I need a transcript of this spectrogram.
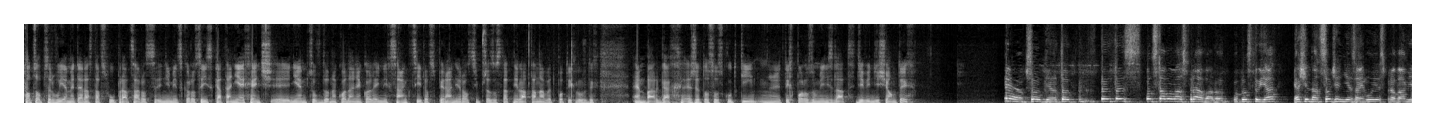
to, co obserwujemy teraz, ta współpraca rosy, niemiecko-rosyjska, ta niechęć e, Niemców do nakładania kolejnych sankcji, to wspieranie Rosji przez ostatnie lata, nawet po tych różnych embargach, że to są skutki e, tych porozumień z lat 90. Nie, absolutnie. No to, to, to jest podstawowa sprawa. No, po prostu ja, ja się na co dzień nie zajmuję sprawami,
